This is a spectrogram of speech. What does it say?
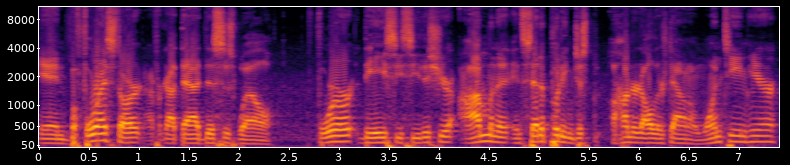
and before I start, I forgot to add this as well for the ACC this year, I'm gonna instead of putting just hundred dollars down on one team here,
